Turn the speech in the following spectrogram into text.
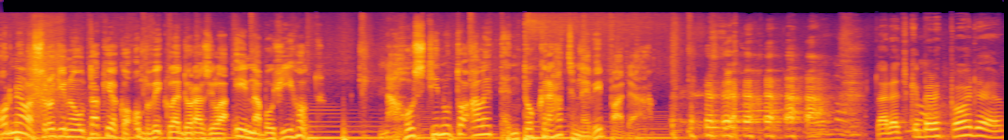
Ornela s rodinou tak jako obvykle dorazila i na boží hod. Na hostinu to ale tentokrát nevypadá. Dárečky byly v pohodě.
